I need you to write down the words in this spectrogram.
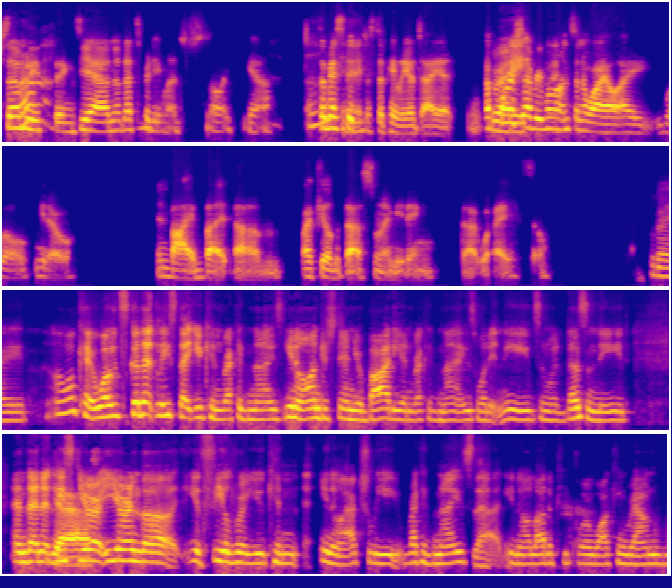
So many ah. things. Yeah, no, that's pretty much like yeah. So basically, just a paleo diet. Of right. course, every once in a while, I will, you know, imbibe, but um, I feel the best when I'm eating that way. So. Right. Oh, okay. Well, it's good at least that you can recognize, you know, understand your body and recognize what it needs and what it doesn't need. And then at least you're you're in the field where you can, you know, actually recognize that. You know, a lot of people are walking around,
